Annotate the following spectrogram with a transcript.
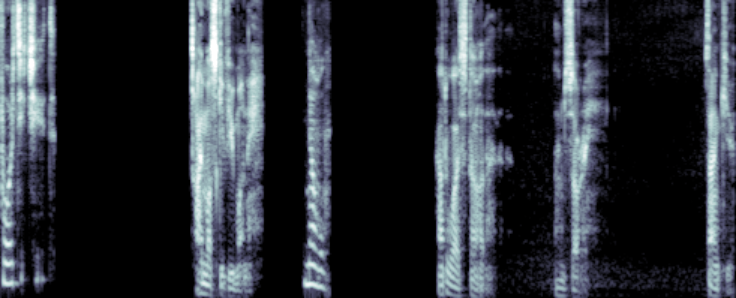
fortitude. I must give you money. No. How do I start? I'm sorry. Thank you.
